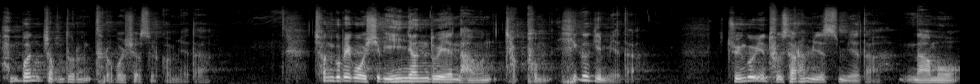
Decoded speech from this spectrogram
한 번 정도는 들어보셨을 겁니다. 1952년도에 나온 작품 희극입니다. 주인공이 두 사람이 있습니다. 나무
